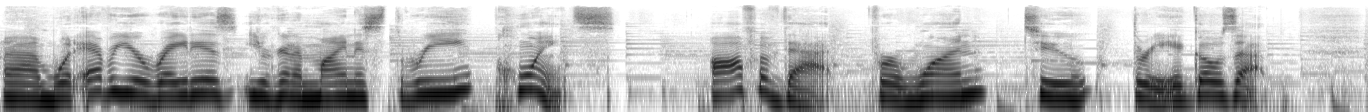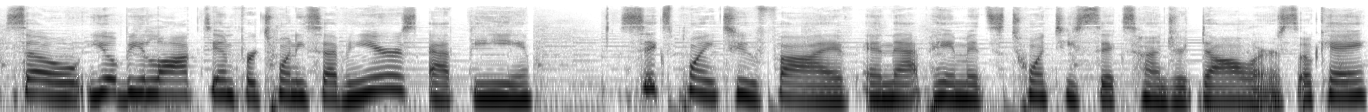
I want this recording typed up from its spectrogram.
um, whatever your rate is, you're going to minus three points off of that for one, two, three. It goes up. So you'll be locked in for 27 years at the 6.25 and that payment's $2600 okay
